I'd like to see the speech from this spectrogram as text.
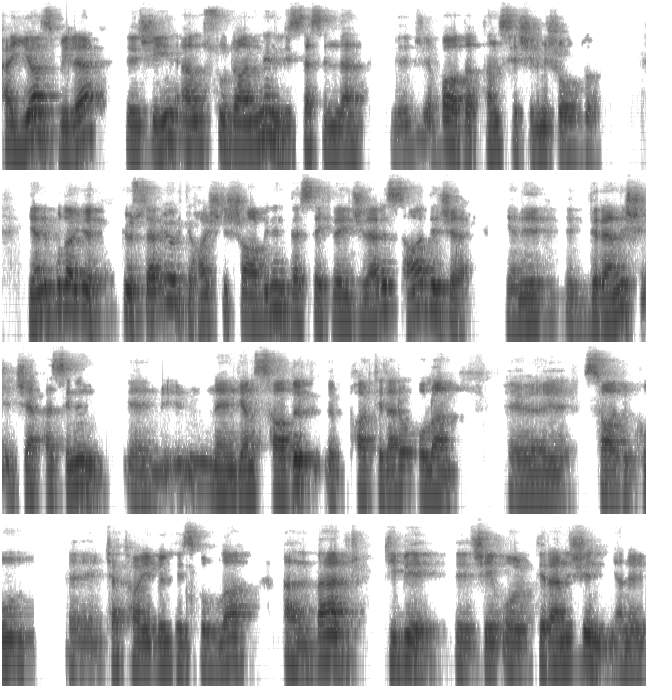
Feyyaz bile şeyin El Sudani'nin listesinden Bağdat'tan seçilmiş oldu. Yani bu da gösteriyor ki Haçlı Şabi'nin destekleyicileri sadece yani e, direniş cephesinin e, yani sadık partileri olan e, Sadıkun, e, Ketaibil Hizbullah, El Bedr gibi e, şey o direnişin yani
